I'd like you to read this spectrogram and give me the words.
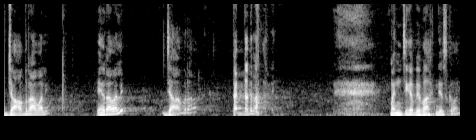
జాబ్ రావాలి. ఏం రావాలి? జాబ్ రావాలి. పెద్దది రావాలి. మంచిగా వివాహం చేసుకోవాలి.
